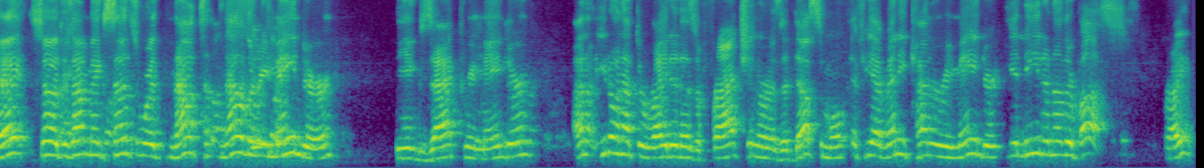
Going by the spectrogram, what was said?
Okay, so does that make sense? With now, to, now the remainder, the exact remainder, I don't, you don't have to write it as a fraction or as a decimal. If you have any kind of remainder, you need another bus, right?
